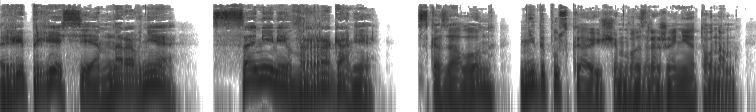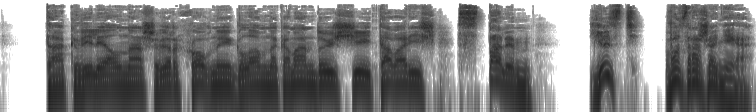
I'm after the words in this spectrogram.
репрессиям наравне с самими врагами», сказал он, не допускающим возражения тоном. «Так велел наш верховный главнокомандующий товарищ Сталин. Есть возражения?»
